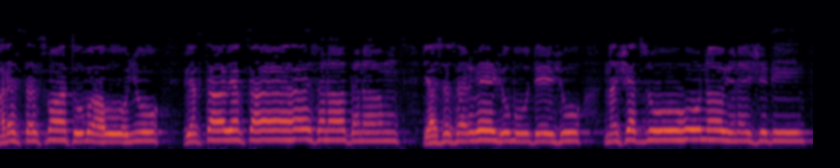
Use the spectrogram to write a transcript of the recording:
परस्तस्मातु बाहून्यो व्यक्ताव्यक्ताः सनातनम्। यस सर्वेषु भूतेषु नश्यत्सु न विनश्यति।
